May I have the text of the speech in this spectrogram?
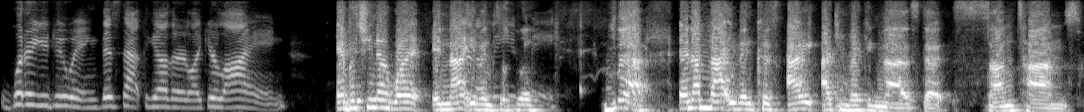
what are you doing this that the other like you're lying And but you know what? And not even to me. yeah, and I'm not even because I I can recognize that sometimes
